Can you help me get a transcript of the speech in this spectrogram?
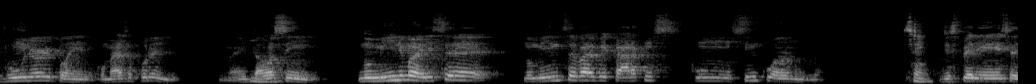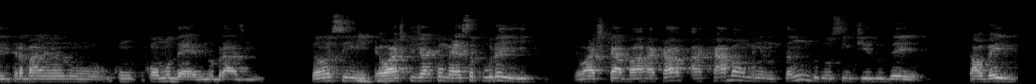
júnior e pleno, começa por aí. Né? Então, uhum. assim, no mínimo aí você. No mínimo você vai ver cara com, com cinco anos. Né? Sim. de experiência aí trabalhando com, como dev no Brasil. Então, assim, uhum. eu acho que já começa por aí. Eu acho que a barra acaba, acaba aumentando no sentido de talvez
